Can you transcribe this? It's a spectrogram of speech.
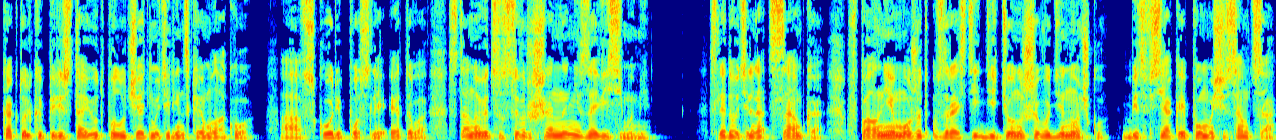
как только перестают получать материнское молоко, а вскоре после этого становятся совершенно независимыми. Следовательно, самка вполне может взрастить детеныша в одиночку, без всякой помощи самца,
